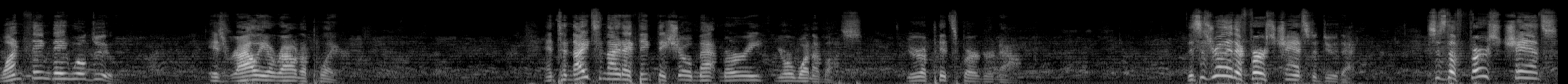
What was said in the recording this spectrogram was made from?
one thing they will do is rally around a player. And tonight, tonight, I think they show Matt Murray, you're one of us. You're a Pittsburgher now. This is really their first chance to do that. This is the first chance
